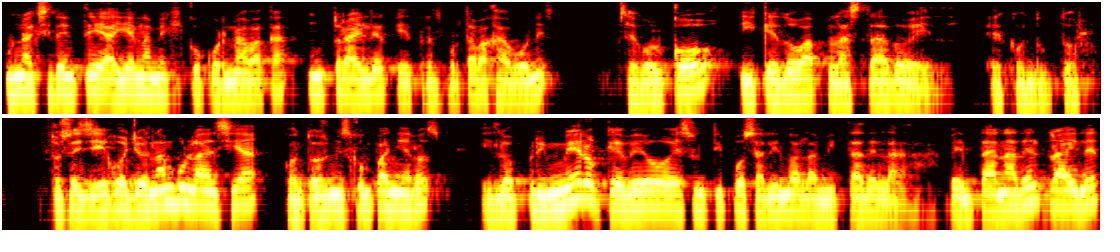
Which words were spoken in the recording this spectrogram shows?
un accidente allá en la México Cuernavaca, un tráiler que transportaba jabones, se volcó y quedó aplastado el, conductor. Entonces llego yo en la ambulancia con todos mis compañeros y lo primero que veo es un tipo saliendo a la mitad de la ventana del tráiler,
